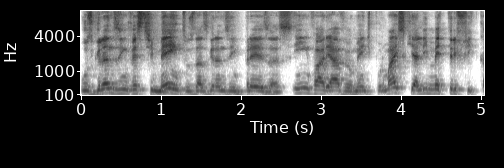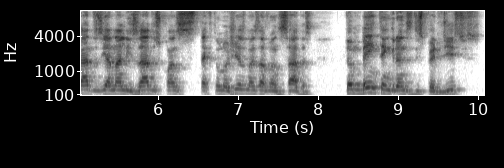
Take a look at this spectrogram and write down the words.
os grandes investimentos das grandes empresas, invariavelmente, por mais que ali metrificados e analisados com as tecnologias mais avançadas, também tem grandes desperdícios.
